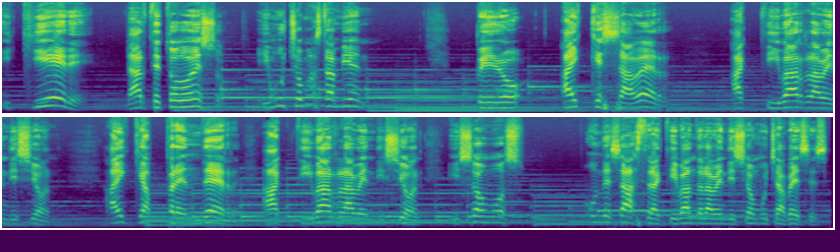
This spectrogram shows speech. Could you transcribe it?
y quiere darte todo eso y mucho más también pero hay que saber activar la bendición. Hay que aprender a activar la bendición. Y somos un desastre activando la bendición muchas veces.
